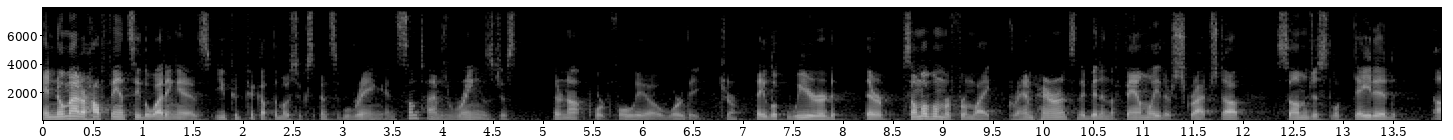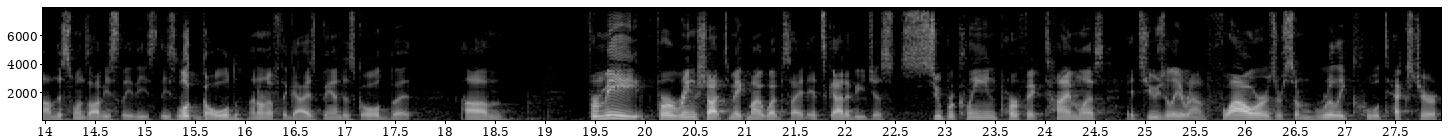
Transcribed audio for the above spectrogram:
and no matter how fancy the wedding is, you could pick up the most expensive ring, and sometimes rings just they're not portfolio worthy. Sure. They look weird. They're some of them are from like grandparents. and They've been in the family. They're scratched up. Some just look dated. Um, this one's obviously these these look gold. I don't know if the guy's band is gold, but um, for me, for a ring shot to make my website, it's got to be just super clean, perfect, timeless. It's usually around flowers or some really cool texture.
